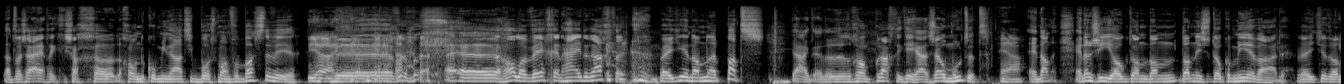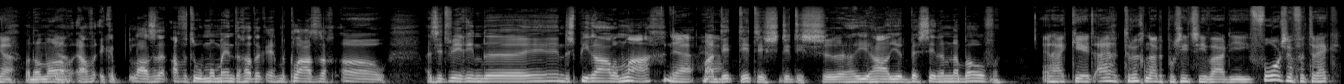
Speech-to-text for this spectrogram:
Dat was eigenlijk, ik zag eh, gewoon de combinatie Bosman van Basten weer. Ja, de, ja, eh, eh, Halle weg en hij erachter. Weet je, en dan eh, pats. Ja, ik dacht, dat is gewoon prachtig. Ja, zo moet het. Ja. En, dan, en dan zie je ook, dan, dan, dan is het ook een meerwaarde. Weet je, dan, Ja. want dan, af, ik heb laatste tijd af en toe momenten gehad dat ik echt met Klaas dacht, oh, hij zit weer in de, in de spiraal omlaag. Maar dit, dit is, dit is eh, hier haal je het beste in hem naar boven. En hij keert eigenlijk terug naar de positie waar hij voor zijn vertrek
